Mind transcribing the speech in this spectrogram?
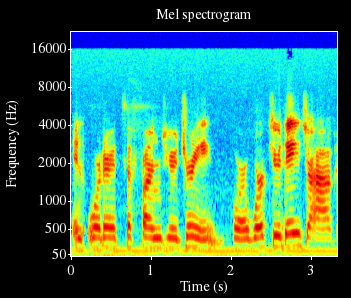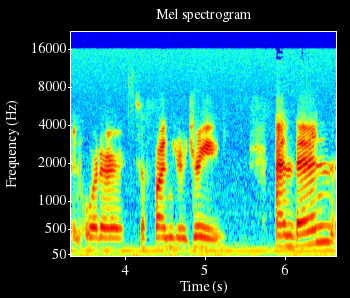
in order to fund your dream or work your day job in order to fund your dream. And then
